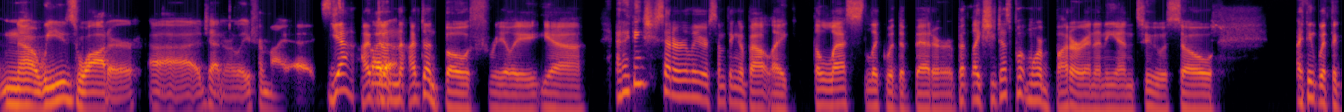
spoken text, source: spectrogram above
No, we use water uh generally for my eggs. Yeah, I've But, uh, done I've done both really. Yeah. And I think she said earlier something about like the less liquid the better, but like she does put more butter in in the end too. So I think with the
